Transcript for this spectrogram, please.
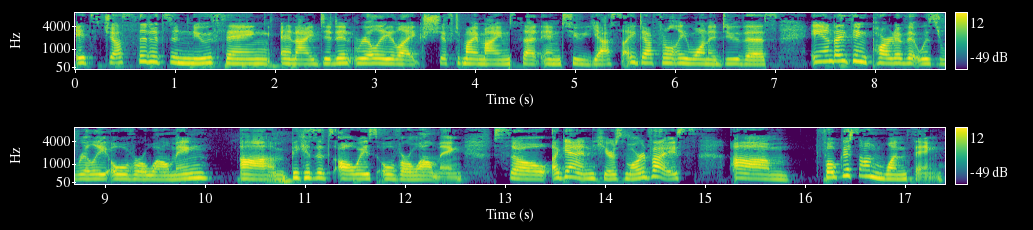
It's just that it's a new thing and I didn't really like shift my mindset into, yes, I definitely want to do this. And I think part of it was really overwhelming. Um, because it's always overwhelming. So again, here's more advice. Um, focus on one thing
